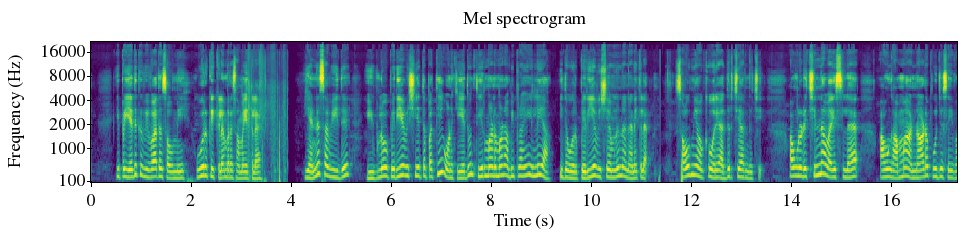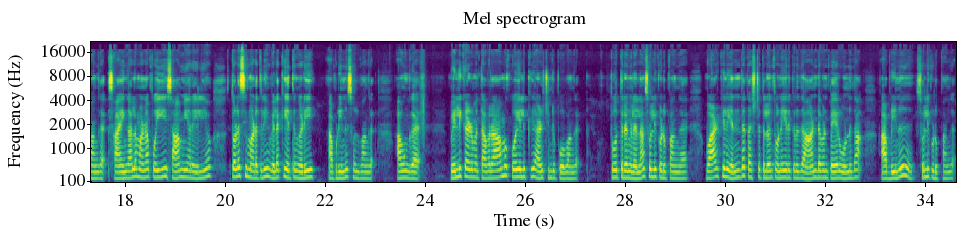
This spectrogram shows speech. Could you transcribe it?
இப்போ எதுக்கு விவாதம் சௌமி? ஊருக்கு கிளம்புற சமயத்தில். என்ன சவி இது? இவ்வளோ பெரிய விஷயத்தை பற்றி உனக்கு எதுவும் தீர்மானமான அபிப்பிராயம் இல்லையா? இதை ஒரு பெரிய விஷயம்னு நான் நினைக்கல. சௌமியாவுக்கு ஒரே அதிர்ச்சியாக இருந்துச்சு. அவங்களுடைய சின்ன வயசில் அவங்க அம்மா அன்னாட பூஜை செய்வாங்க. சாயங்காலம் ஆனால் போய் சாமி அறையிலையும் துளசி மாடத்துலேயும் விளக்கு ஏற்றுங்கடி அப்படின்னு சொல்லுவாங்க அவங்க வெள்ளிக்கிழமை தவறாமல் கோயிலுக்கு அழைச்சிட்டு போவாங்க. தோத்திரங்களெல்லாம் சொல்லி கொடுப்பாங்க. வாழ்க்கையில் எந்த கஷ்டத்துலையும் துணை இருக்கிறது ஆண்டவன் பெயர் ஒன்று தான் அப்படின்னு சொல்லி கொடுப்பாங்க.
